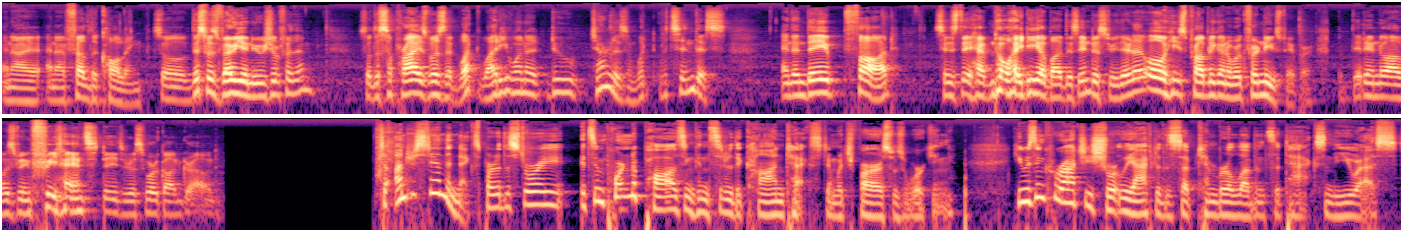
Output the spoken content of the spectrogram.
and I and I felt the calling. So this was very unusual for them. So the surprise was that what? Why do you want to do journalism? What what's in this? And then they thought since they have no idea about this industry, they're like, oh, he's probably going to work for a newspaper. They didn't know I was doing freelance, dangerous work on ground. To understand the next part of the story, it's important to pause and consider the context in which Faris was working. He was in Karachi shortly after the September 11th attacks in the US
